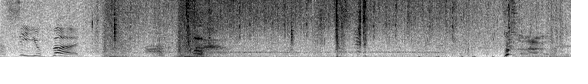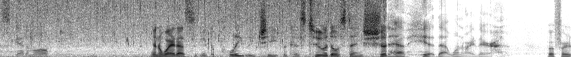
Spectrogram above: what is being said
I'll see you burn. Must have scared him off. In a way, that's completely cheap because two of those things should have hit that one right there. But for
